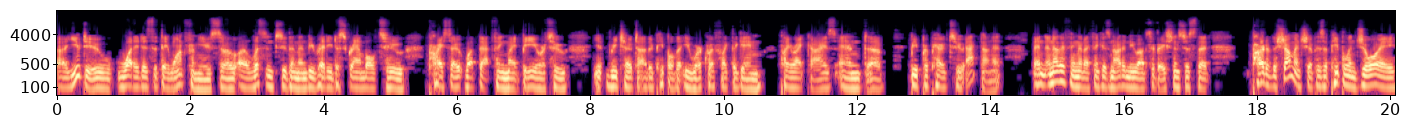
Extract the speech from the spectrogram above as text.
uh, you do what it is that they want from you. So uh, listen to them and be ready to scramble to price out what that thing might be, or to reach out to other people that you work with, like the game playwright guys, and uh, be prepared to act on it. And another thing that I think is not a new observation is just that part of the showmanship is that people enjoy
